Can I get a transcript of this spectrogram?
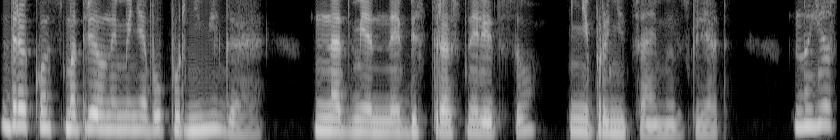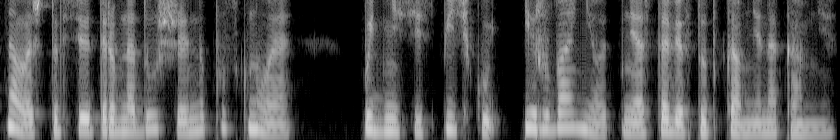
Дракон смотрел на меня в упор, не мигая. Надменное бесстрастное лицо, непроницаемый взгляд. Но я знала, что все это равнодушие напускное. Поднеси спичку и рванет, не оставив тут камня на камне.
